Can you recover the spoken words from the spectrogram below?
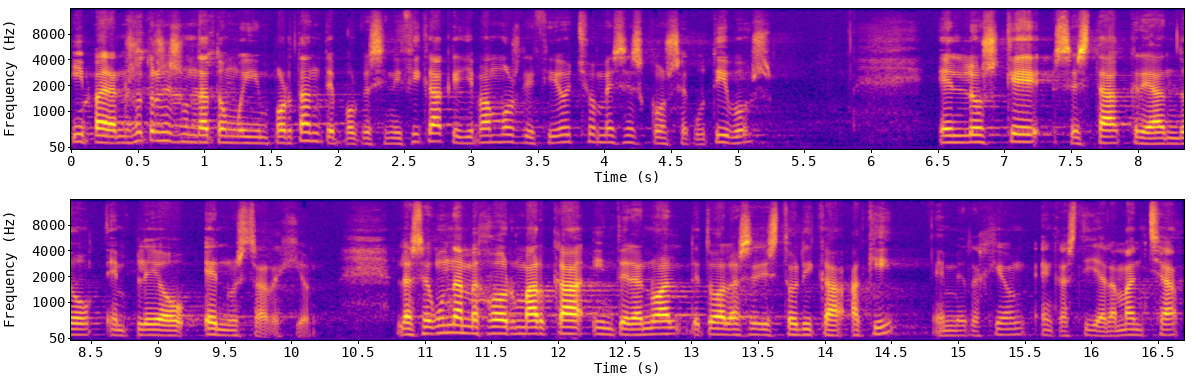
Y para nosotros es un dato muy importante porque significa que llevamos 18 meses consecutivos en los que se está creando empleo en nuestra región. La segunda mejor marca interanual de toda la serie histórica aquí, en mi región, en Castilla-La Mancha,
